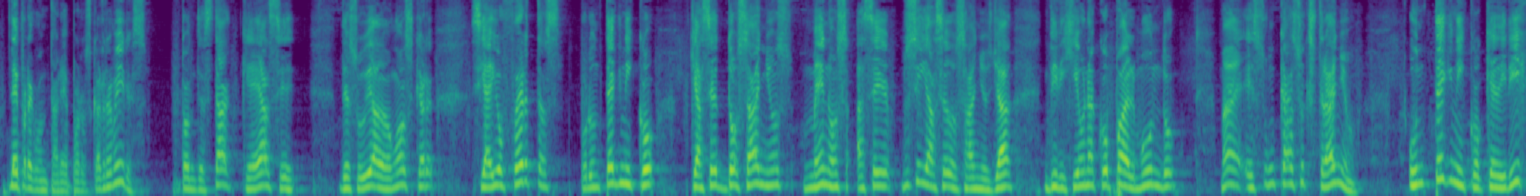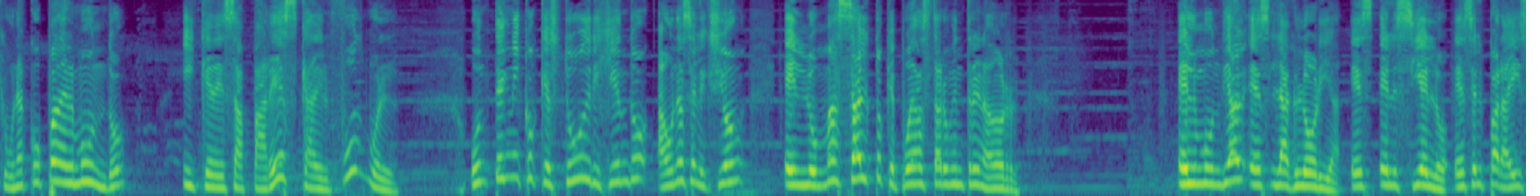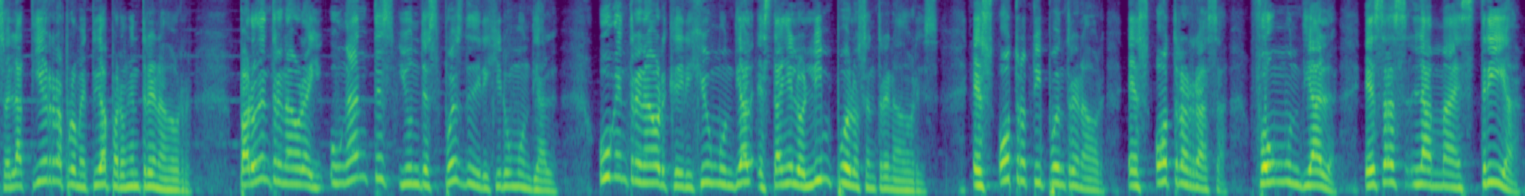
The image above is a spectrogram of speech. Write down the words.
Le preguntaré por Oscar Ramírez. ¿Dónde está? ¿Qué hace de su vida don Oscar? Si hay ofertas por un técnico que hace dos años, menos, hace, hace dos años ya, dirigía una Copa del Mundo. Es un caso extraño. Un técnico que dirige una Copa del Mundo y que desaparezca del fútbol. Un técnico que estuvo dirigiendo a una selección en lo más alto que pueda estar un entrenador. El mundial es la gloria, es el cielo, es el paraíso, es la tierra prometida para un entrenador. Para un entrenador ahí, un antes y un después de dirigir un mundial. Un entrenador que dirigió un mundial está en el Olimpo de los entrenadores. Es otro tipo de entrenador, es otra raza. Fue un mundial. Esa es la maestría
